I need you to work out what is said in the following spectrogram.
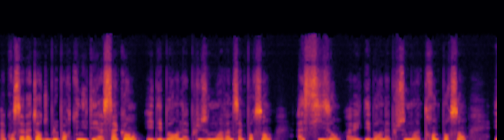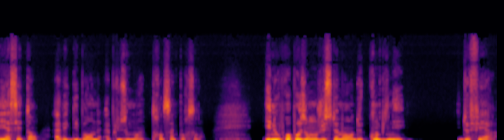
un conservateur double opportunité à 5 ans et des bornes à plus ou moins 25%, à 6 ans avec des bornes à plus ou moins 30%, et à 7 ans avec des bornes à plus ou moins 35%. Et nous proposons justement de combiner, de faire,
